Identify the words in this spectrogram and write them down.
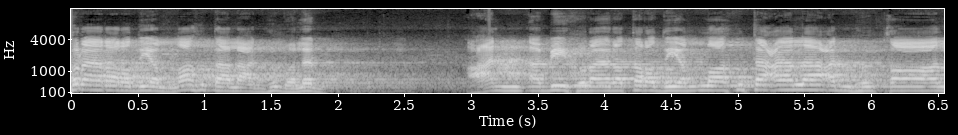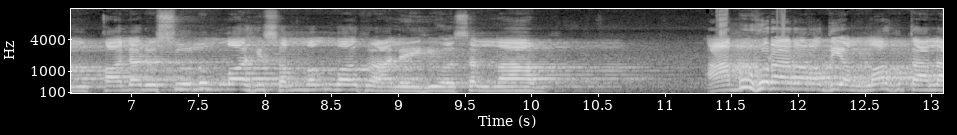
হরায়রা রাদিয়াল্লাহু তালা আনহু বলেন عن أبي هريرة رضي الله تعالى عنه قال قال رسول الله صلى الله عليه وسلم আবু হুরায়রা রাদিয়াল্লাহু তাআলা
